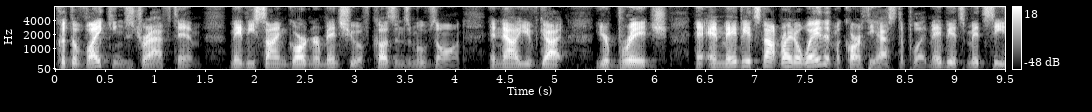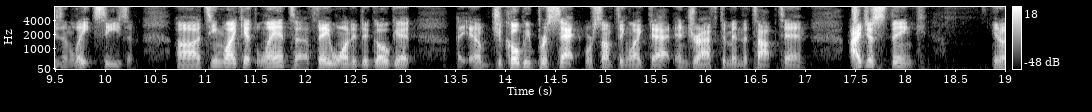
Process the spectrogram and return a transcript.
Could the Vikings draft him? Maybe sign Gardner Minshew if Cousins moves on, and now you've got your bridge. And, maybe it's not right away that McCarthy has to play. Maybe it's midseason, late season. Uh, a team like Atlanta, if they wanted to go get uh, Jacoby Brissett or something like that and draft him in the top ten, I just think. You know,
